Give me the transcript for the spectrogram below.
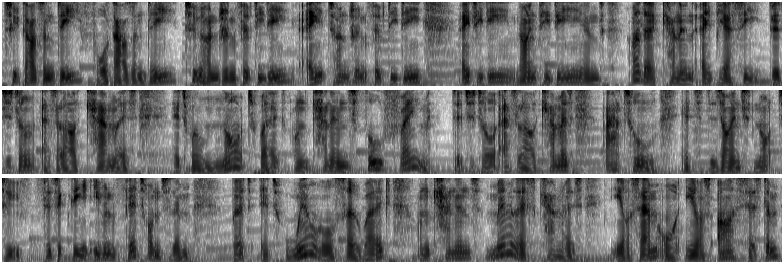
2000D, 4000D, 250D, 850D, 80D, 90D and other Canon APS-C digital SLR cameras. It will not work on Canon's full-frame digital SLR cameras at all. It's designed not to physically even fit onto them, but it will also work on Canon's mirrorless cameras, EOS M or EOS R system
